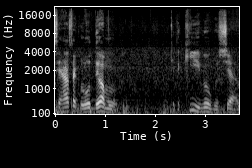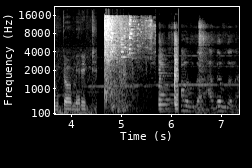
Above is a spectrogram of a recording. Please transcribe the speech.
সেহাসে গ্রো দেওয়া মু। কিন্তু কি গুছে আমি তো মেরিট না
